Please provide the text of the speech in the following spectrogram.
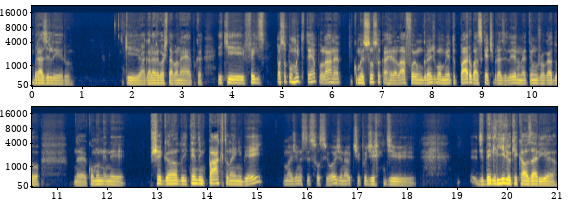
brasileiro que a galera gostava na época e que fez passou por muito tempo lá, né? Começou sua carreira lá, foi um grande momento para o basquete brasileiro, né? Tem um jogador né, como o Nenê chegando e tendo impacto na NBA. Imagina se isso fosse hoje, né? O tipo de, de, de delírio que causaria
